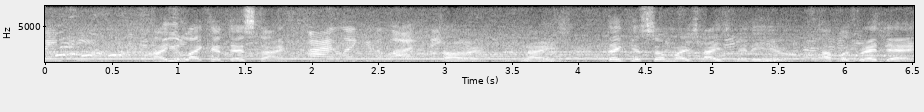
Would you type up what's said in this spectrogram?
2019. How you like it this time? I like it a lot. Thank All you. right. Nice. Thank you so much. Nice meeting you. Have a great day.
